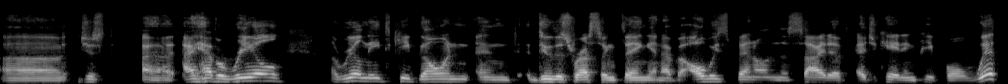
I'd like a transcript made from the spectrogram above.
uh, just uh, I have a real a real need to keep going and do this wrestling thing. And I've always been on the side of educating people with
